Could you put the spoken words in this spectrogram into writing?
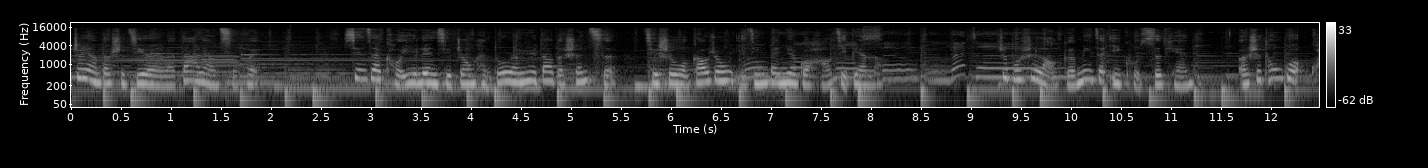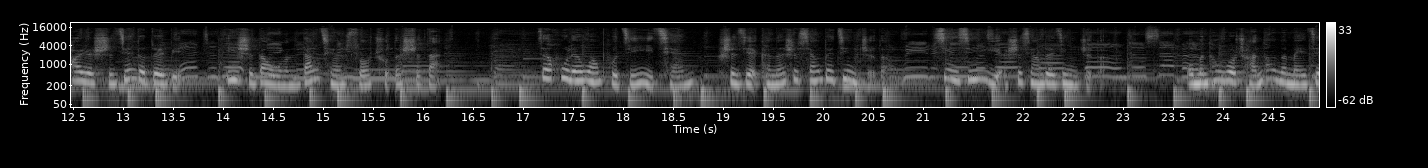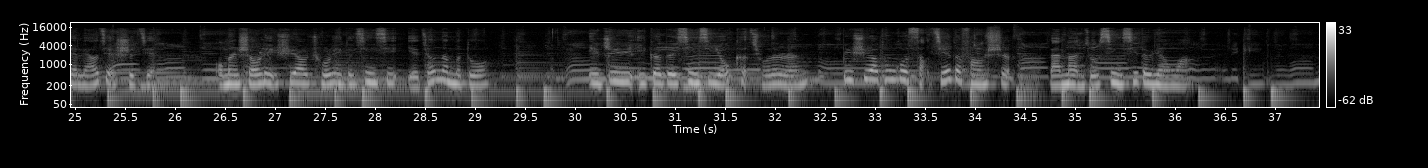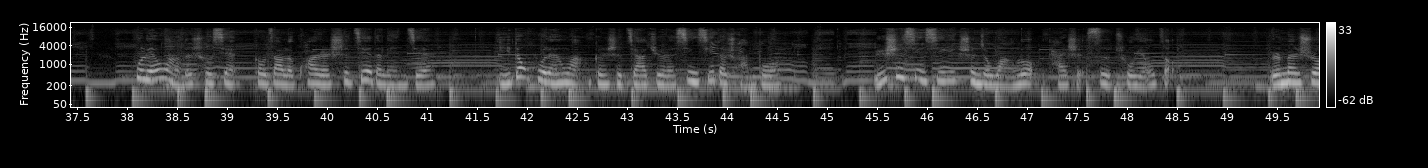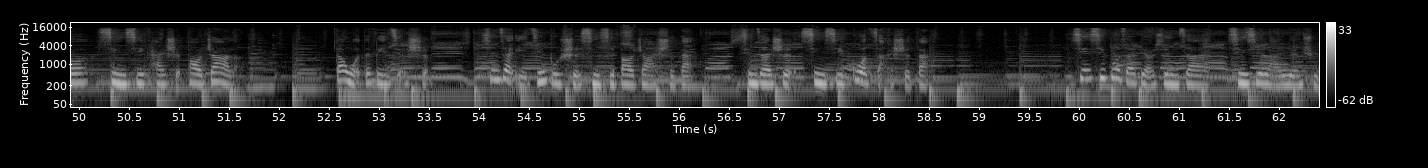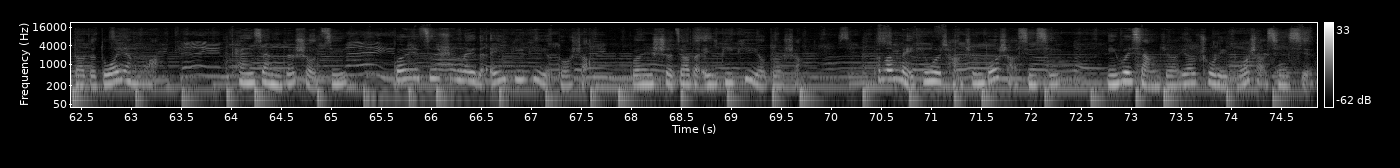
这样倒是积累了大量词汇。现在口译练习中很多人遇到的生词，其实我高中已经被虐过好几遍了。这不是老革命在忆苦思甜。而是通过跨越时间的对比，意识到我们当前所处的时代，在互联网普及以前，世界可能是相对静止的，信息也是相对静止的。我们通过传统的媒介了解世界，我们手里需要处理的信息也就那么多，以至于一个对信息有渴求的人，必须要通过扫街的方式来满足信息的愿望。互联网的出现，构造了跨越世界的连接。移动互联网更是加剧了信息的传播，于是信息顺着网络开始四处游走。人们说信息开始爆炸了，但我的理解是，现在已经不是信息爆炸时代，现在是信息过载时代。信息过载表现在信息来源渠道的多样化。看一下你的手机，关于资讯类的 APP 有多少？关于社交的 APP 有多少？他们每天会产生多少信息？你会想着要处理多少信息？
